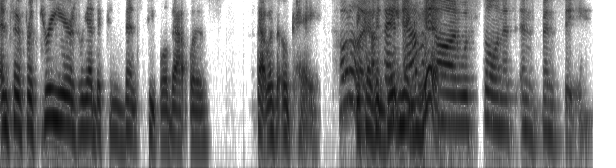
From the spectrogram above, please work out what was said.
And so for three years, we had to convince people that was that was okay. Totally. Because I'm it didn't Amazon exist. was still in its infancy.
